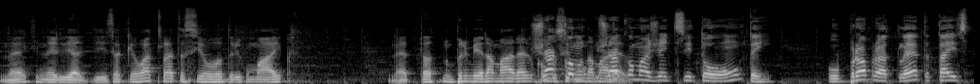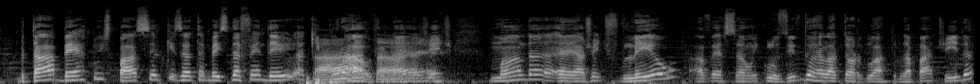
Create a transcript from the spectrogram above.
né, que nele diz aqui é o atleta senhor Rodrigo Maico, né? Tanto no primeiro amarelo como já no segundo como, amarelo. Já como a gente citou ontem, o próprio atleta está tá aberto o espaço se ele quiser também se defender aqui Tá, por áudio, tá, né? A é. gente manda, é, a gente leu a versão, inclusive, do relatório do Arthur da partida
